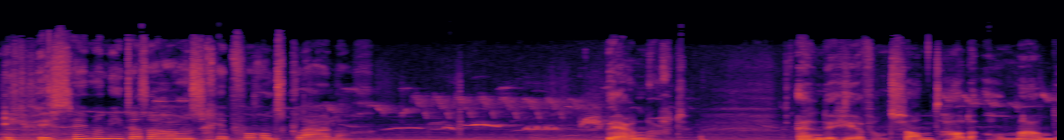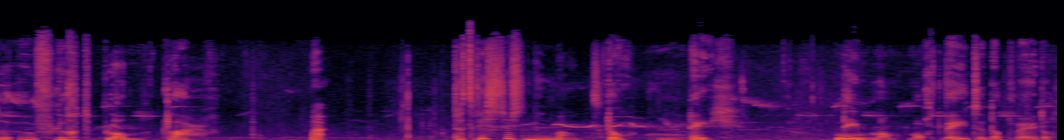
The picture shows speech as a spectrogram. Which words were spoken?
Ik wist helemaal niet dat er al een schip voor ons klaar lag. Bernard en de heer van Zand hadden al maanden een vluchtplan klaar. Maar dat wist dus niemand. Toch, nee. Niemand mocht weten dat wij er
